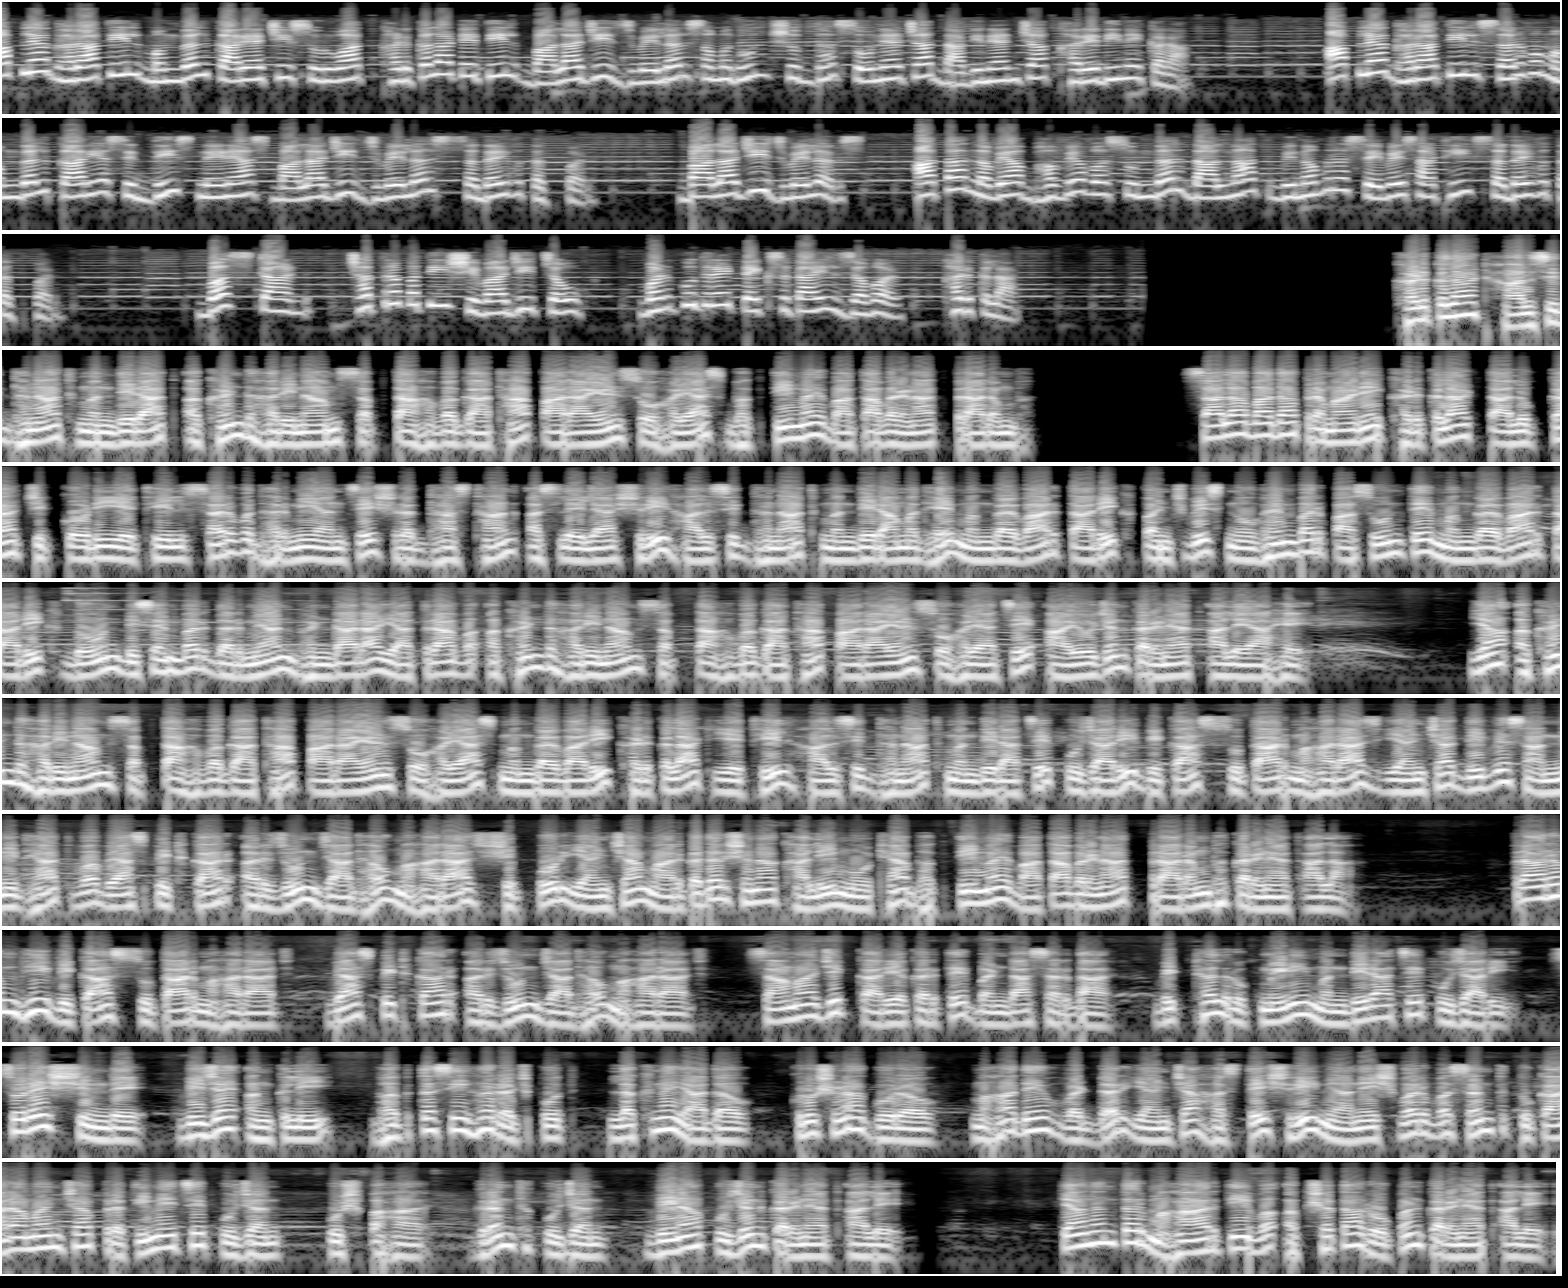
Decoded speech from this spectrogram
आपल्या घरातील मंगल कार्याची सुरुवात खडकलाटेतील बालाजी ज्वेलर्समधून शुद्ध सोन्याच्या दागिन्यांच्या खरेदीने करा. आपल्या घरातील सर्व मंगल कार्य सिद्धीस नेण्यास बालाजी ज्वेलर्स सदैव तत्पर. बालाजी ज्वेलर्स आता नव्या भव्य व सुंदर दालनात विनम्र सेवेसाठी सदैव तत्पर. बस स्टँड छत्रपती शिवाजी चौक वणकुद्रे टेक्सटाईल जवळ खडकलाट. खडकलाट हालसिद्धनाथ मंदिरात अखंड हरिनाम सप्ताह व गाथा पारायण सोहळ्यास भक्तिमय वातावरणात प्रारंभ. सालाबादाप्रमाणे खडकलाट तालुका चिक्कोडी येथील सर्व धर्मियांचे श्रद्धास्थान असलेल्या श्री हालसिद्धनाथ मंदिरामध्ये मंगळवार तारीख पंचवीस नोव्हेंबरपासून ते मंगळवार तारीख दोन डिसेंबर दरम्यान भंडारा यात्रा व अखंड हरिनाम सप्ताह व गाथा पारायण सोहळ्याचे आयोजन करण्यात आले आहे. या अखंड हरिनाम सप्ताह व गाथा पारायण सोहळ्यास मंगळवारी खडकलाट येथील हालसिद्धनाथ मंदिराचे पुजारी विकास सुतार महाराज यांच्या दिव्य सान्निध्यात व व्यासपीठकार अर्जुन जाधव महाराज शिपूर यांच्या मार्गदर्शनाखाली मोठ्या भक्तिमय वातावरणात प्रारंभ करण्यात आला. प्रारंभी विकास सुतार महाराज व्यासपीठकार अर्जुन जाधव महाराज सामाजिक कार्यकर्ते बंडा सरदार विठ्ठल रुक्मिणी मंदिराचे पुजारी सुरेश शिंदे विजय अंकली भक्तसिंह रजपूत लखन यादव कृष्णा गुरव महादेव वड्डर यांच्या हस्ते श्री ज्ञानेश्वर व संत तुकारामांच्या प्रतिमेचे पूजन पुष्पहार ग्रंथपूजन वीणापूजन करण्यात आले. त्यानंतर महाआरती व अक्षतारोपण करण्यात आले.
